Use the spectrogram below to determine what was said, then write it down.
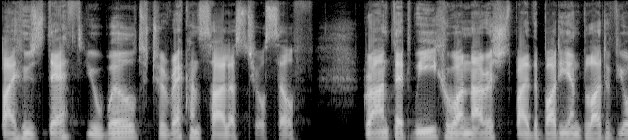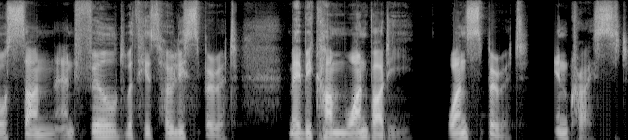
by whose death you willed to reconcile us to yourself, grant that we who are nourished by the body and blood of your Son and filled with his Holy Spirit may become one body, one spirit in Christ.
